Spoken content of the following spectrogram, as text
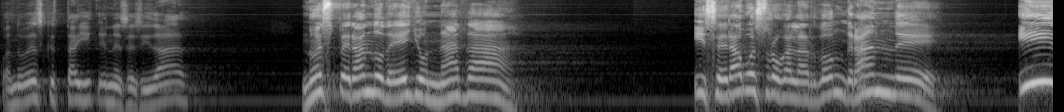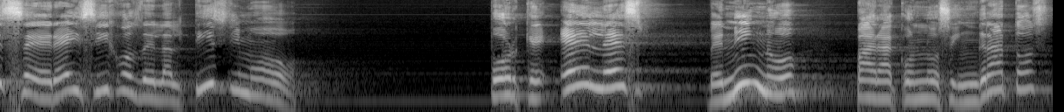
cuando ves que está ahí en necesidad. No esperando de ello nada. Y será vuestro galardón grande. Y seréis hijos del Altísimo. Porque Él es benigno para con los ingratos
